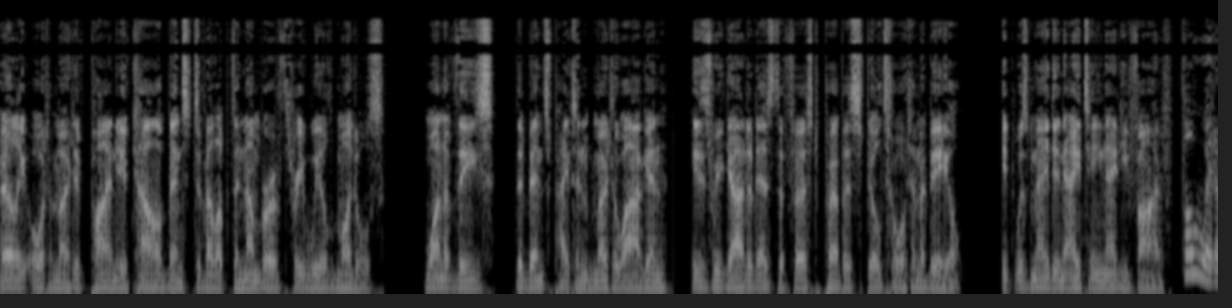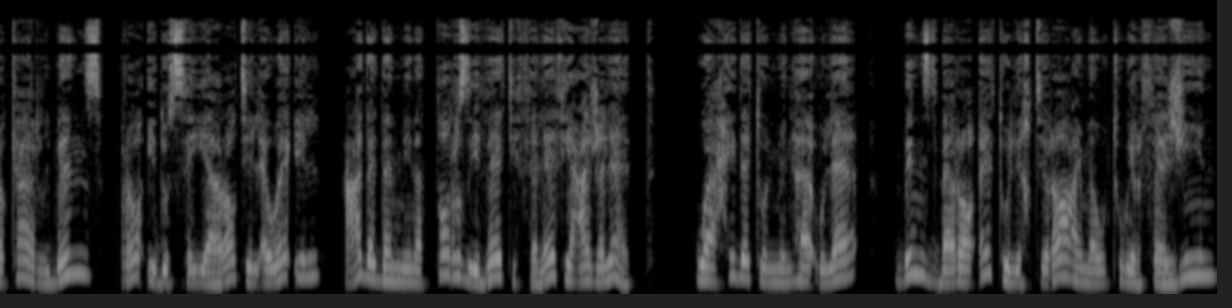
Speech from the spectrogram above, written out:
Early automotive pioneer Carl Benz developed a number of three-wheeled models. One of these, the Benz patent Motorwagen, is regarded as the first purpose-built automobile. It was made in 1885. طور كارل بنز رائد السيارات الأوائل عددا من الطرز ذات الثلاث عجلات. واحدة من هؤلاء بنز براءات الاختراع موتور فاجين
